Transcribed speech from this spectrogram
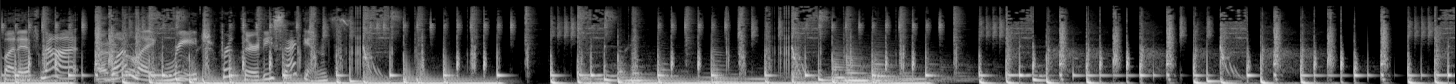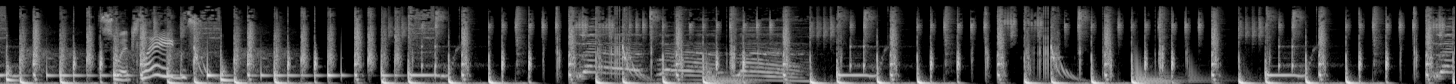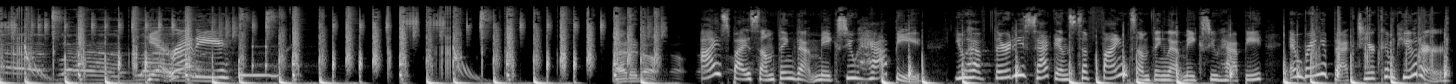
But if not, one leg reach for 30 seconds. Switch legs. Add it up. I spy something that makes you happy. You have 30 seconds to find something that makes you happy and bring it back to your computer.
